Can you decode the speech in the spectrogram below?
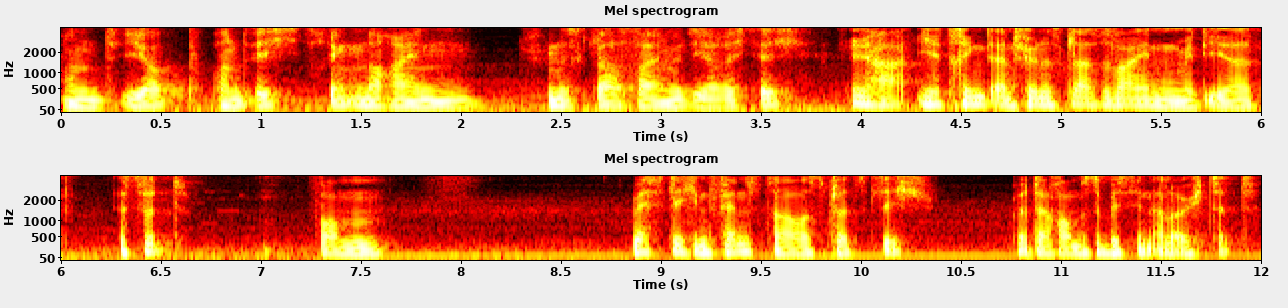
Und Job und ich trinken noch ein schönes Glas Wein mit ihr, richtig? Ja, ihr trinkt ein schönes Glas Wein mit ihr. Es wird vom westlichen Fenster aus plötzlich, wird der Raum so ein bisschen erleuchtet.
